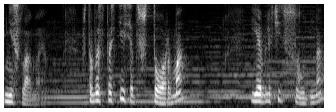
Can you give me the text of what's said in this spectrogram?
не слабая. Чтобы спастись от шторма и облегчить судно,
